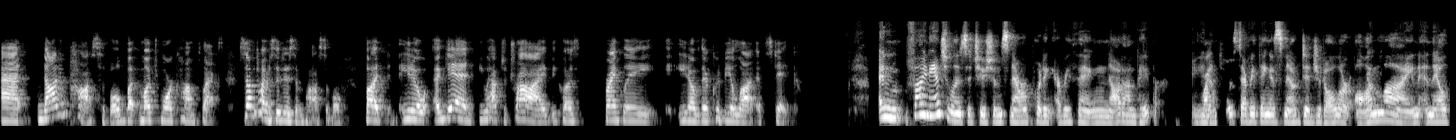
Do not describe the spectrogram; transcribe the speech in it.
at not impossible, but much more complex. Sometimes it is impossible, but you know, again, you have to try because frankly, you know, there could be a lot at stake. And financial institutions now are putting everything not on paper you right. know most everything is now digital or online and they'll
